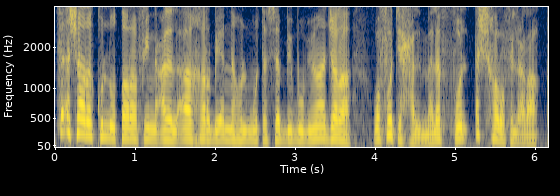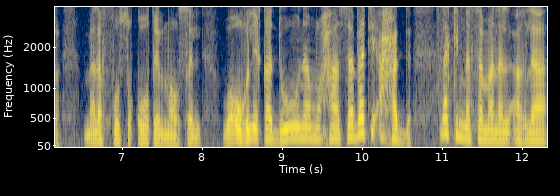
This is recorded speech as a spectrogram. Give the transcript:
فأشار كل طرف على الآخر بأنه المتسبب بما جرى وفتح الملف الأشهر في العراق ملف سقوط الموصل وأغلق دون محاسبة أحد لكن الثمن الأغلى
